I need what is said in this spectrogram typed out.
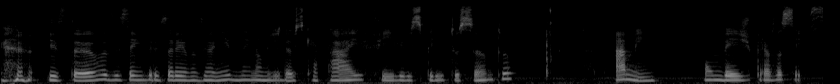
estamos e sempre estaremos reunidos em nome de Deus, que é Pai, Filho e Espírito Santo. Amém. Um beijo para vocês.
